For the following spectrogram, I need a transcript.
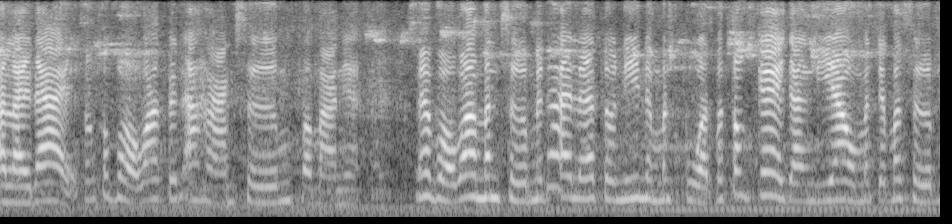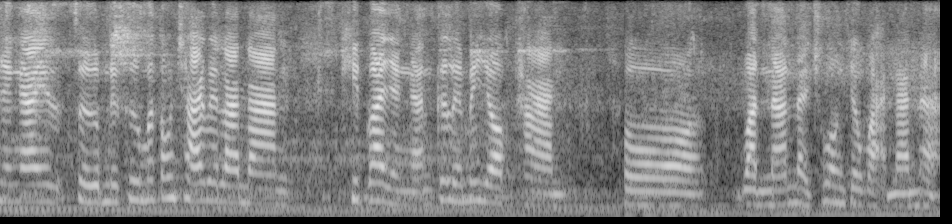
อะไรได้เขาก็บอกว่าเป็นอาหารเสริมประมาณเนี้ยแม่บอกว่ามันเสริมไม่ได้แล้วตัวนี้เนี่ยมันปวดมันต้องแก้อย่างเดียว มันจะมาเสริมยังไงเสริมเนี่ยคือมันต้องใช้เวลานาน คิดว่าอย่างนั้นก็เลยไม่ยอมทาน พอวันนั้นน่ะช่วงจังหวะนั้นน่ะ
